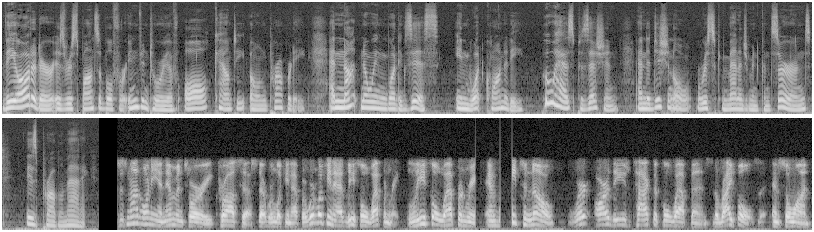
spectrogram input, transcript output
The auditor is responsible for inventory of all county owned property, and not knowing what exists, in what quantity, who has possession, and additional risk management concerns is problematic. It's not only an inventory process that we're looking at, but we're looking at lethal weaponry. Lethal weaponry. And we need to know where are these tactical weapons, the rifles, and so on.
